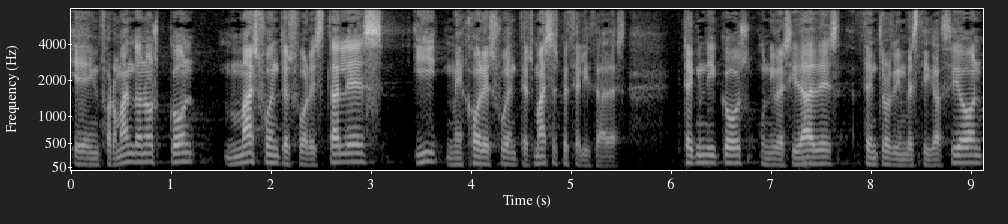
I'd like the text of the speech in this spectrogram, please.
e informándonos con más fuentes forestales y mejores fuentes, más especializadas. Técnicos, universidades, centros de investigación,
